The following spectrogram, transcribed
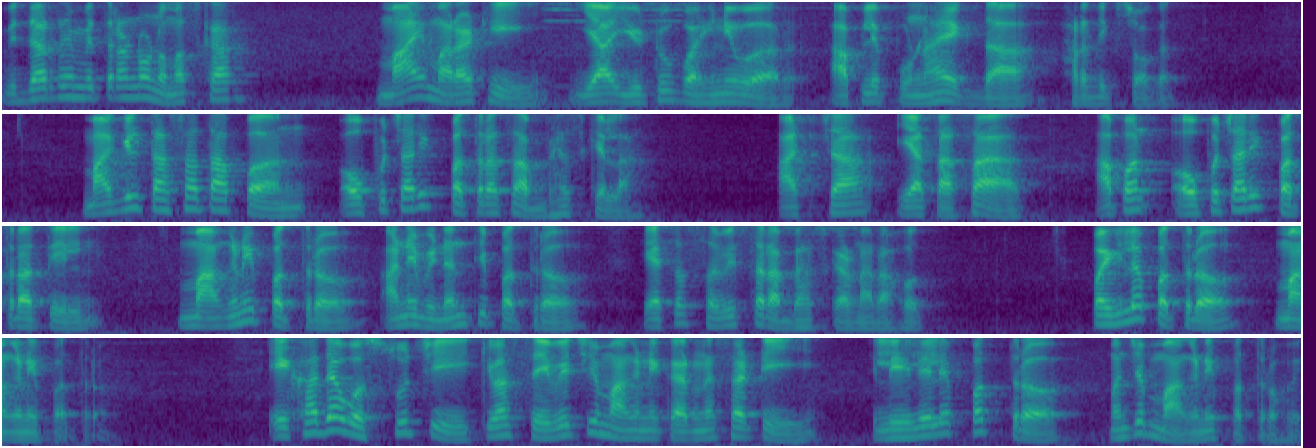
विद्यार्थी मित्रांनो नमस्कार. माय मराठी या यूट्यूब वाहिनीवर आपले पुन्हा एकदा हार्दिक स्वागत. मागील तासात आपण औपचारिक पत्राचा अभ्यास केला. आजच्या या तासात आपण औपचारिक पत्रातील मागणीपत्र आणि विनंतीपत्र याचा सविस्तर अभ्यास करणार आहोत. पहिलं पत्र मागणीपत्र एखाद्या वस्तूची किंवा सेवेची मागणी करण्यासाठी लिहिलेले पत्र म्हणजे मागणीपत्र होय.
